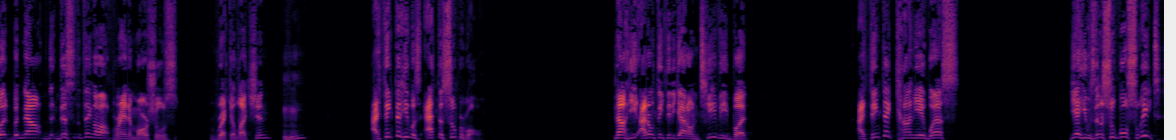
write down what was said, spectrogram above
But but now th- this is the thing about Brandon Marshall's recollection. Mhm. I think that he was at the Super Bowl. Now he I don't think that he got on TV, but I think that Kanye West, yeah, he was in a Super Bowl suite.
